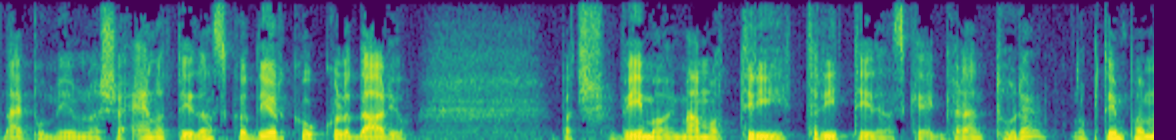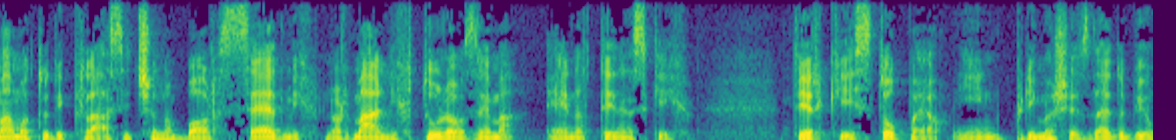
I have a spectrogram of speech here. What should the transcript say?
najpomembnejša enotedenska derka v koledarju pač vemo, imamo tri, tri tedenske grand ture, ob tem pa imamo tudi klasičen nabor sedmih normalnih turov, oziroma enotedenskih ter, ki izstopajo. In Primaš je zdaj dobil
